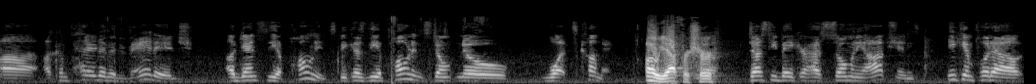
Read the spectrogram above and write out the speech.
uh, a competitive advantage against the opponents because the opponents don't know what's coming. oh yeah, for sure. Dusty Baker has so many options; he can put out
